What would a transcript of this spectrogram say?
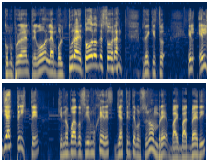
Como prueba entregó la envoltura de todos los desodorantes. que esto, él, él ya es triste que no pueda conseguir mujeres, ya es triste por su nombre, By Bad Betty,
